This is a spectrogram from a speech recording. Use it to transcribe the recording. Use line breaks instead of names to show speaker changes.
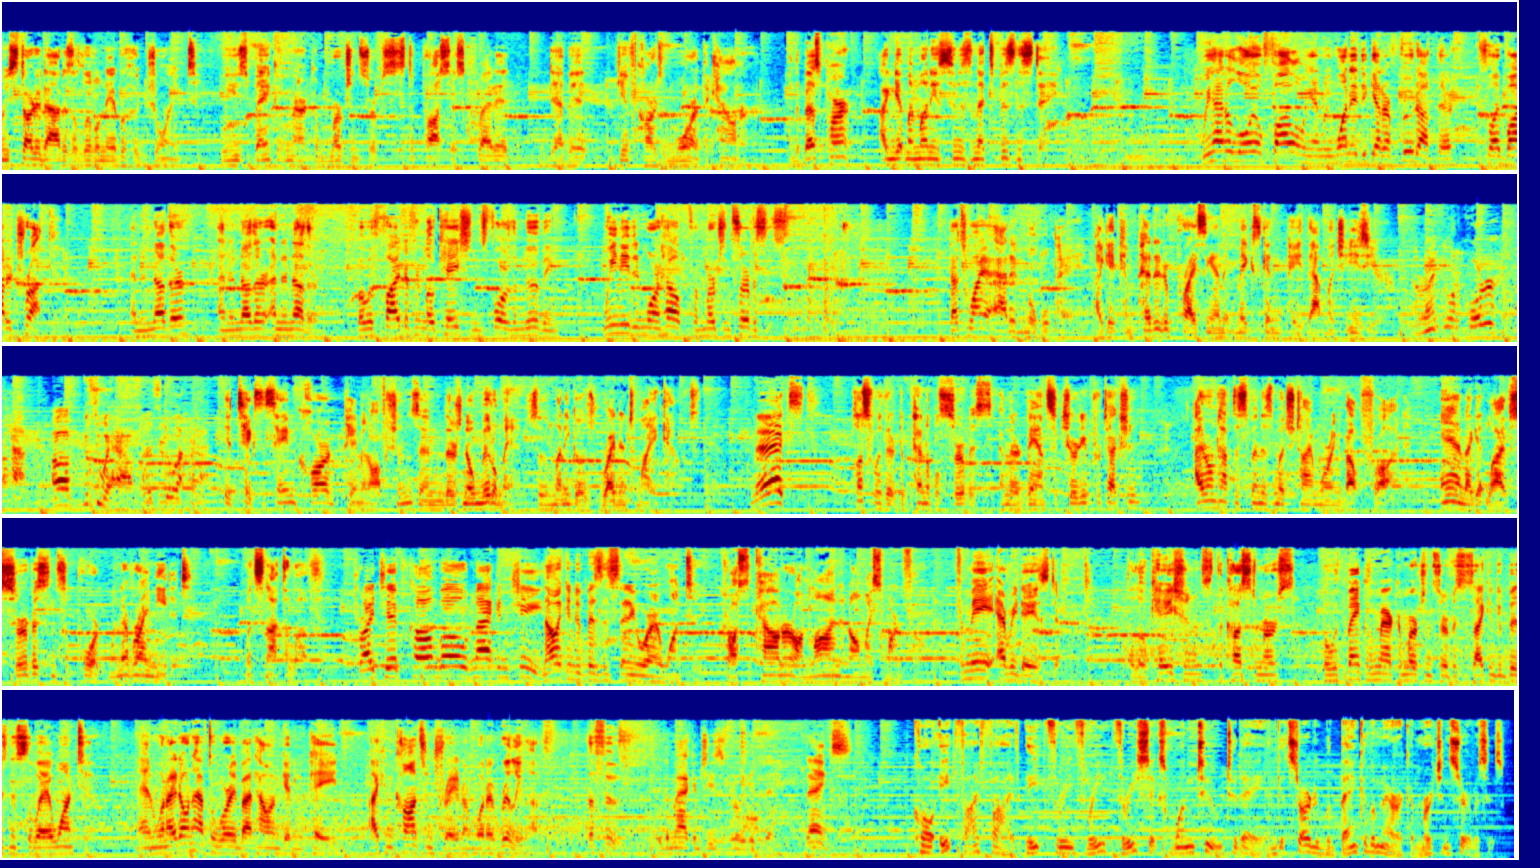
When we started out as a little neighborhood joint, we used Bank of America Merchant Services to process credit, debit, gift cards, and more at the counter. And the best part? I can get my money as soon as the next business day. We had a loyal following and we wanted to get our food out there, so I bought a truck. And another, and another, and another. But with five different locations, four of them moving, we needed more help from merchant services. That's why I added mobile pay. I get competitive pricing and it makes getting paid that much easier.
All right, you want a quarter? A half.
Uh, let's do a half.
Let's do a half.
It takes the same card payment options and there's no middleman, so the money goes right into my account.
Next.
Plus, with their dependable service and their advanced security protection, I don't have to spend as much time worrying about fraud. And I get live service and support whenever I need it. What's not to love?
Tri-tip combo, mac and cheese.
Now I can do business anywhere I want to, across the counter, online, and on my smartphone. For me, every day is different. The locations, the customers, but with Bank of America Merchant Services, I can do business the way I want to. And when I don't have to worry about how I'm getting paid, I can concentrate on what I really love, the food.
The mac and cheese is really good today.
Thanks.
Call 855 833 3612 today and get started with Bank of America Merchant Services.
